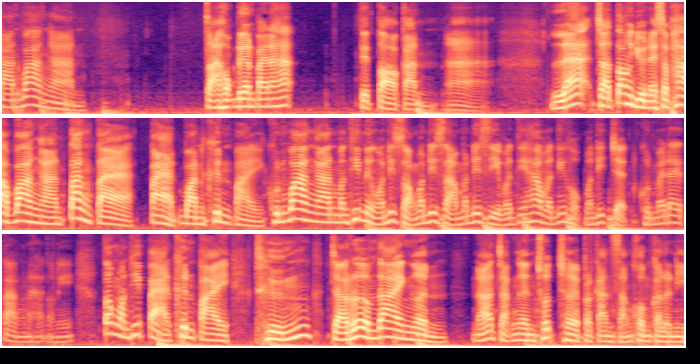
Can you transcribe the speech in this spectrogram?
การว่างงาน จ่าย 6 เดือนไปนะฮะ ติดต่อกันอ่าและจะต้องอยู่ในสภาพว่างงานตั้งแต่ 8 วันขึ้นไป คุณว่างงานวันที่ 1 วันที่ 2 วันที่ 3 วันที่ 4 วันที่ 5 วันที่ 6 วันที่ 7 คุณไม่ได้ตังค์นะฮะตรงนี้ ต้องวันที่ 8 ขึ้นไป ถึงจะเริ่มได้เงินนะจากเงินชดเชยประกันสังคมกรณี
